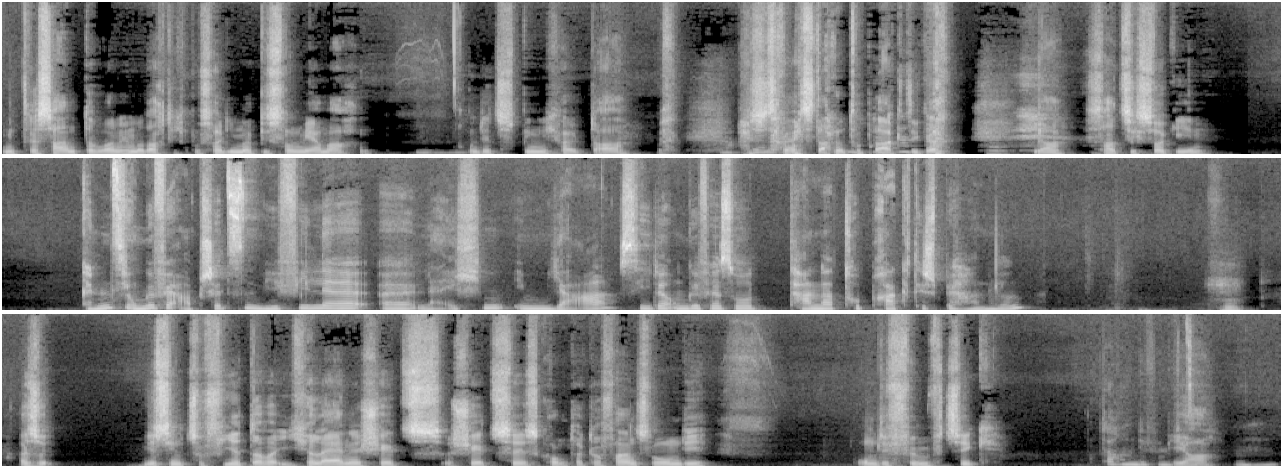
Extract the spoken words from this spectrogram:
Interessanter geworden. Ich habe mir gedacht, ich muss halt immer ein bisschen mehr machen. Mhm. Und jetzt bin ich halt da als, als Thanatopraktiker. ja, es hat sich so ergeben. Können Sie ungefähr abschätzen, wie viele äh, Leichen im Jahr Sie da ungefähr so thanatopraktisch behandeln? Hm. Also wir sind zu viert, aber ich alleine schätze, schätze es kommt halt darauf an, so um die, um die 50. Doch um die 50? Ja, mhm.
